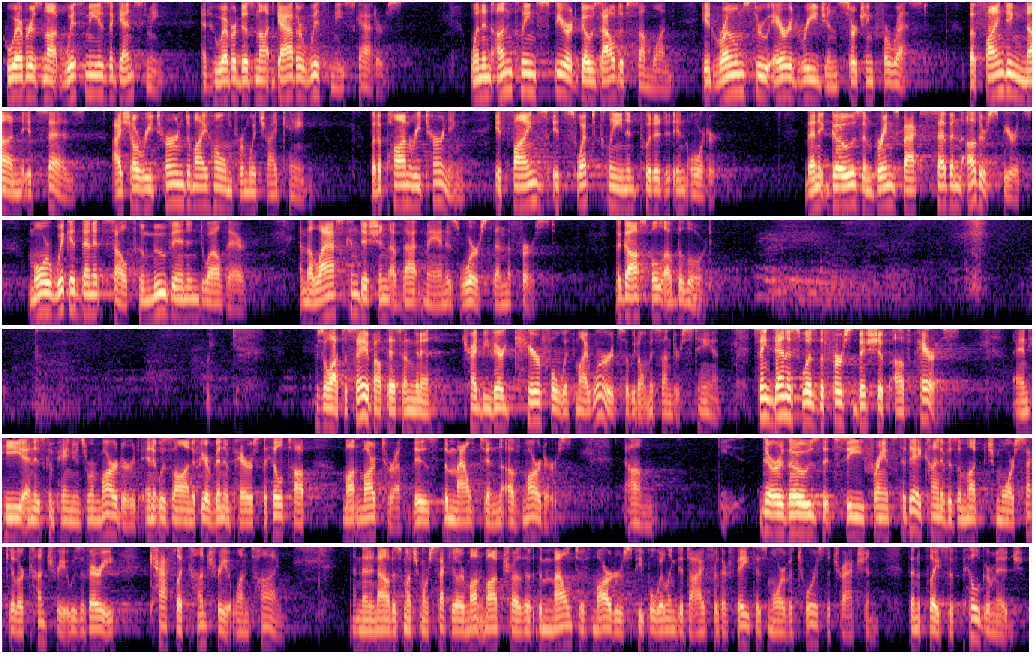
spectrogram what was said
Whoever is not with me is against me, and whoever does not gather with me scatters. When an unclean spirit goes out of someone, it roams through arid regions searching for rest. But finding none, it says, I shall return to my home from which I came. But upon returning, it finds it swept clean and put it in order. Then it goes and brings back seven other spirits, more wicked than itself, who move in and dwell there. And the last condition of that man is worse than the first. The Gospel of the Lord. There's a lot to say about this. I'm going to try to be very careful with my words so we don't misunderstand. St. Denis was the first bishop of Paris, and he and his companions were martyred. And it was on, if you've ever been in Paris, the hilltop Montmartre is the mountain of martyrs. Um, there are those that see France today kind of as a much more secular country. It was a very Catholic country at one time. And then now it is much more secular. Montmartre, the, the Mount of Martyrs, people willing to die for their faith, is more of a tourist attraction than a place of pilgrimage.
